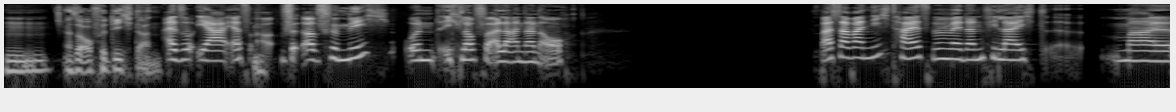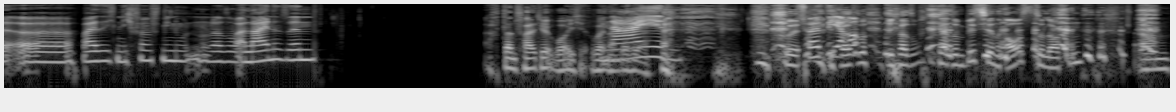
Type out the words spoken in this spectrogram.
Hm. Also auch für dich dann. Also ja, erst hm. für, für mich und ich glaube für alle anderen auch. Was aber nicht heißt, wenn wir dann vielleicht äh, mal, äh, weiß ich nicht, fünf Minuten oder so alleine sind. Ach, dann fallt ihr über euch übereinander Nein. so, ich versuche versuch dich ja so ein bisschen rauszulocken. ähm,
